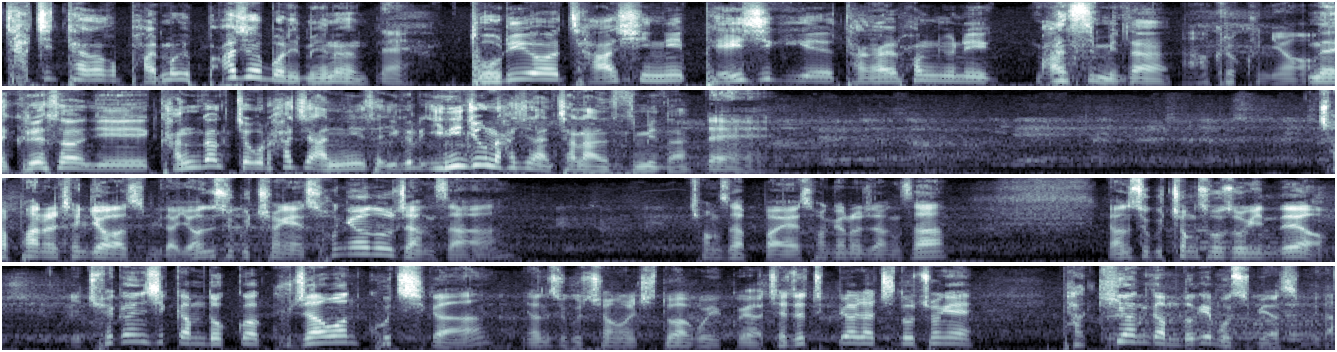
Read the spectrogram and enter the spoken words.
자칫하고 발목이 빠져버리면은 네. 도리어 자신이 배지기에 당할 확률이 많습니다. 아 그렇군요. 네, 그래서 이 감각적으로 하지 않는 이상 이걸 인위적으로 하지 않지 않습니다. 네. 첫 판을 챙겨갔습니다. 연수구청의 성현우 장사, 청사빠의 성현우 장사, 연수구청 소속인데요. 이 최근식 감독과 구자원 코치가 연수구청을 지도하고 있고요. 제주특별자치도청의 박희연 감독의 모습이었습니다.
